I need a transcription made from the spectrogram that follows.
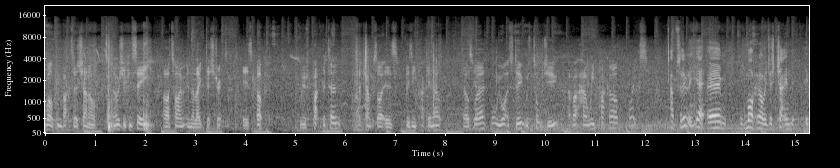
And welcome back to the channel. Now as you can see our time in the Lake District is up. We've packed the tent, the campsite is busy packing out elsewhere. What we wanted to do was talk to you about how we pack our bikes. Absolutely, yeah. Um, as Mark and I were just chatting, if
